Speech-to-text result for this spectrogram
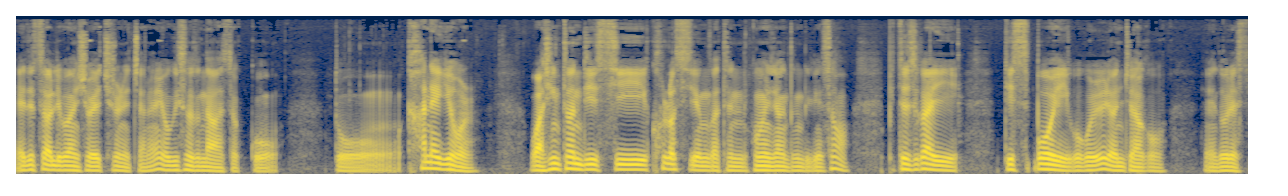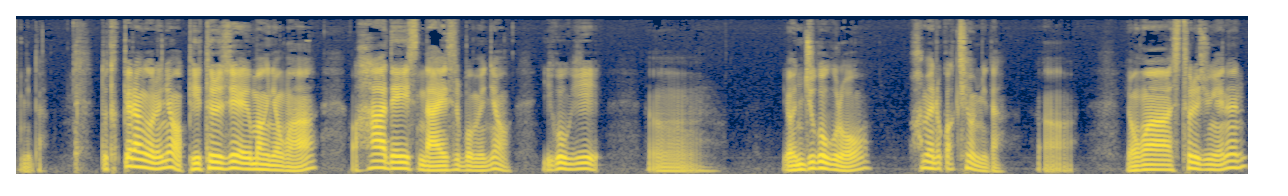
에드 설리번 쇼에 출연했잖아요. 여기서도 나왔었고 또 카네기홀, 워싱턴 DC 콜리시움 같은 공연장 등등에서 비틀즈가 이 This Boy 곡을 연주하고 예, 노래했습니다. 또 특별한 거는요. 비틀즈의 음악 영화 Hard Day's Night을 보면요. 이 곡이 어, 연주곡으로 화면을 꽉 채웁니다. 어, 영화 스토리 중에는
